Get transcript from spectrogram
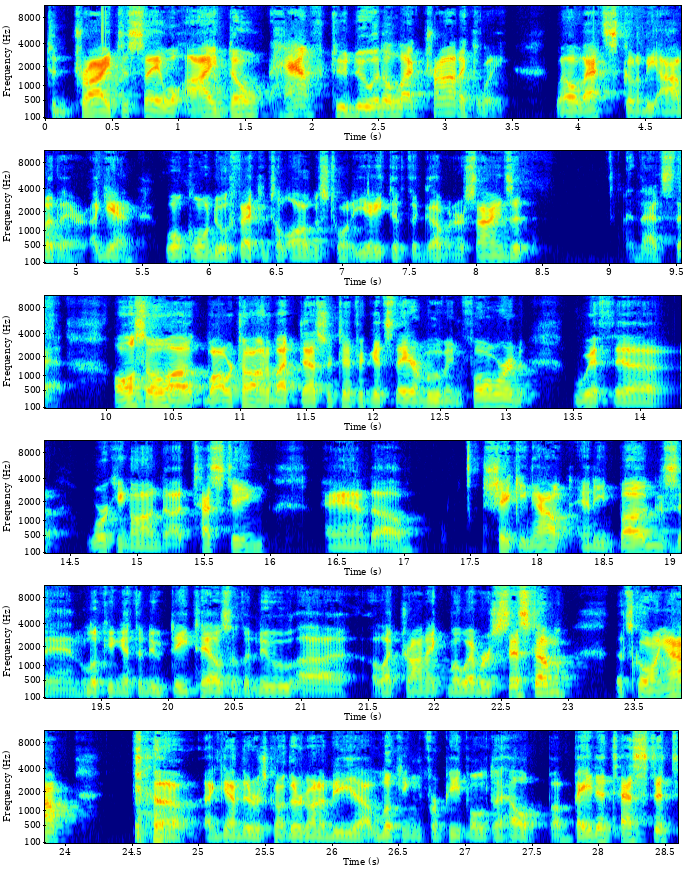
to try to say, well, I don't have to do it electronically. Well, that's going to be out of there. Again, won't go into effect until August 28th if the governor signs it. And that's that. Also, uh, while we're talking about death certificates, they are moving forward with uh, working on uh, testing and um, shaking out any bugs and looking at the new details of the new uh, electronic Moeber system that's going out. Again, there's go- they're going to be uh, looking for people to help uh, beta test it,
